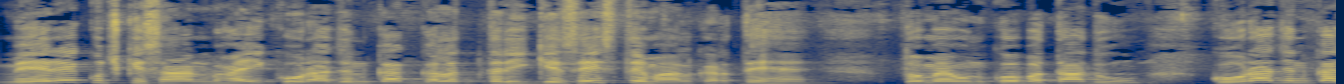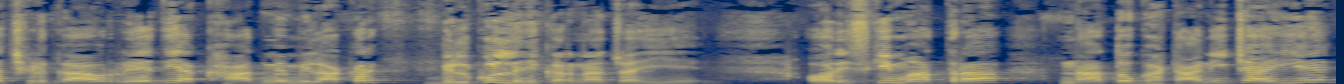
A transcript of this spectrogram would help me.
मेरे कुछ किसान भाई कोराजन का गलत तरीके से इस्तेमाल करते हैं तो मैं उनको बता दूँ, कोराजन का छिड़काव रेत या खाद में मिलाकर बिल्कुल नहीं करना चाहिए। और इसकी मात्रा ना तो घटानी चाहिए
